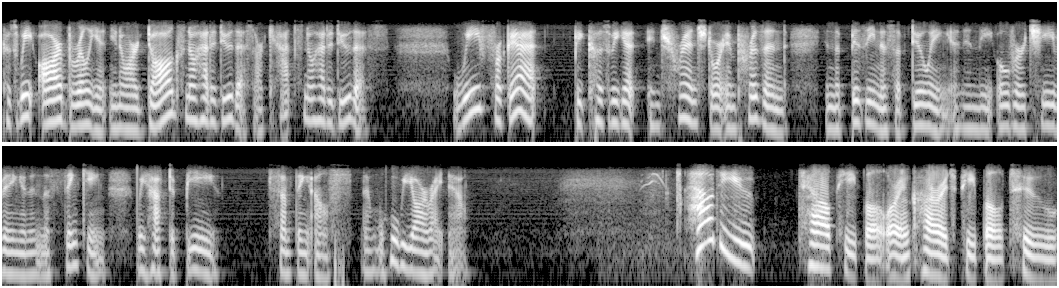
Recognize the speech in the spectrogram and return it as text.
Because we are brilliant. You know, our dogs know how to do this, our cats know how to do this. We forget because we get entrenched or imprisoned in the busyness of doing and in the overachieving and in the thinking we have to be something else than who we are right now. How do you tell people or encourage people to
